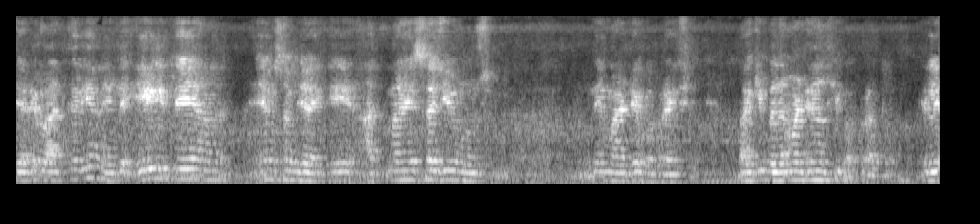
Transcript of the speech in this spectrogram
જ્યારે વાત કરીએ ને એટલે એ રીતે એમ સમજાય કે આત્મા એ સજીવનું છે ને માટે વપરાય છે. બાકી બધા માટે નથી વપરાતો. એટલે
